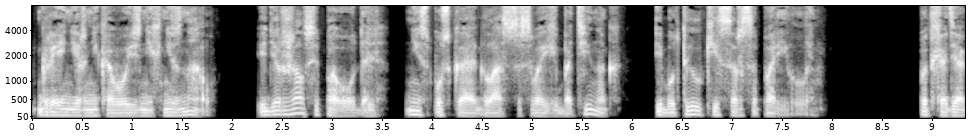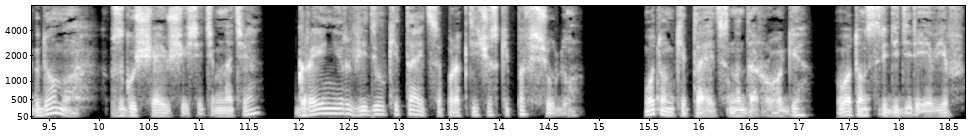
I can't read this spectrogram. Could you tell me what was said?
Грейнер никого из них не знал и держался поодаль, не спуская глаз со своих ботинок и бутылки сарсапариллы. Подходя к дому, в сгущающейся темноте, Грейнер видел китайца практически повсюду. Вот он китаец на дороге, вот он среди деревьев,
